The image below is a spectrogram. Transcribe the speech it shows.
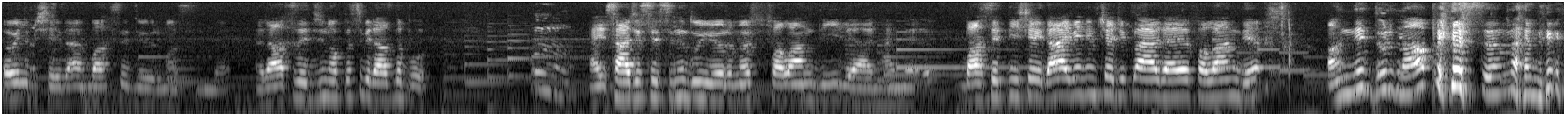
öyle bir şeyden bahsediyorum aslında. Rahatsız edici noktası biraz da bu. Hmm. Yani sadece sesini duyuyorum öf falan değil yani hani bahsettiği şey de ay benim çocuklar da falan diye. Anne dur ne yapıyorsun hani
